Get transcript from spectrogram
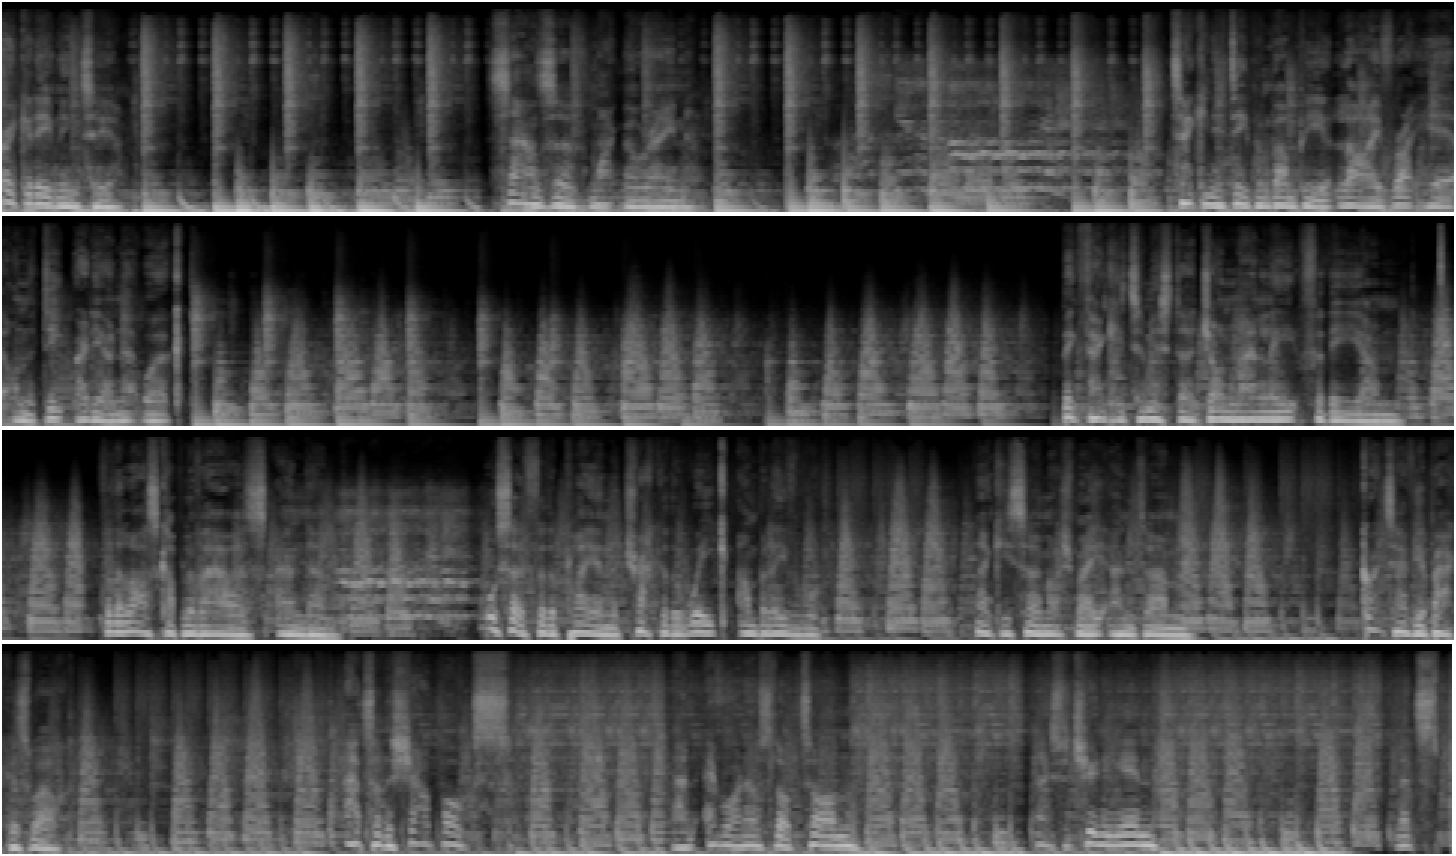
very good evening to you. Sounds of Mike Millrain. Taking you deep and bumpy live right here on the Deep Radio Network. Big thank you to Mr. John Manley for the um, for the last couple of hours and um, also for the play and the track of the week. Unbelievable. Thank you so much, mate, and um, great to have you back as well to the Shoutbox and everyone else logged on. Thanks for tuning in. Let's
